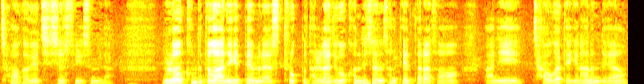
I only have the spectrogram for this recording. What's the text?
정확하게 치실 수 있습니다. 물론 컴퓨터가 아니기 때문에 스트로크도 달라지고 컨디션 상태에 따라서 많이 좌우가 되긴 하는데요.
